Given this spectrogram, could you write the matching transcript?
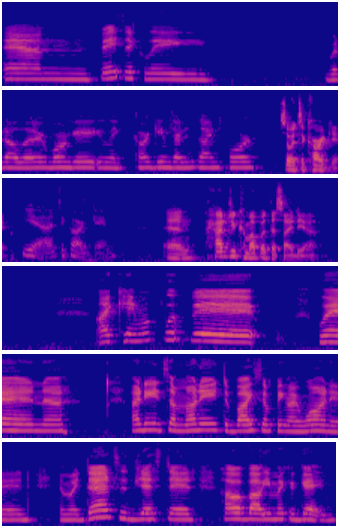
and basically, what all other board game like card games are designed for. So, it's a card game. Yeah, it's a card game. And how did you come up with this idea? I came up with it when uh, I needed some money to buy something I wanted, and my dad suggested, "How about you make a game?"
